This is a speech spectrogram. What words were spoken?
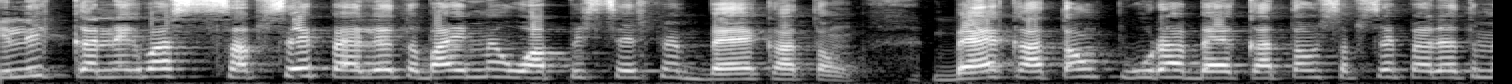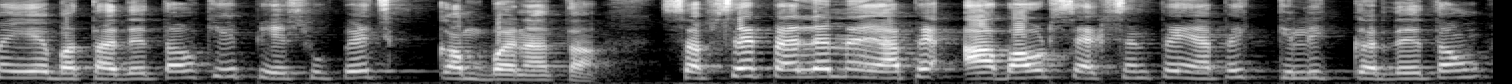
क्लिक करने के बाद सबसे पहले तो भाई मैं वापस से इसमें बैक आता हूँ। बैक आता हूँ, पूरा बैक आता हूँ। सबसे पहले तो मैं ये बता देता हूँ कि फेसबुक पेज कम बना था। सबसे पहले मैं यहाँ पे अबाउट सेक्शन पे यहाँ पे क्लिक कर देता हूँ।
